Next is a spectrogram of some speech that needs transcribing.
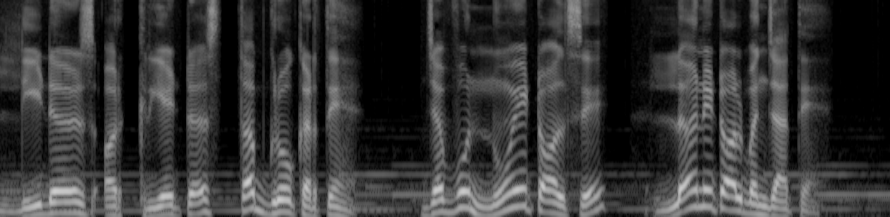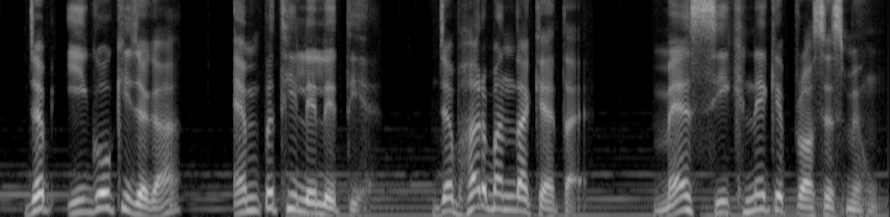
लीडर्स और क्रिएटर्स तब ग्रो करते हैं, जब वो नो इट ऑल से लर्न इट ऑल बन जाते हैं। जब ईगो की जगह एम्पथी ले लेती है, जब हर बंदा कहता है, मैं सीखने के प्रोसेस में हूँ।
